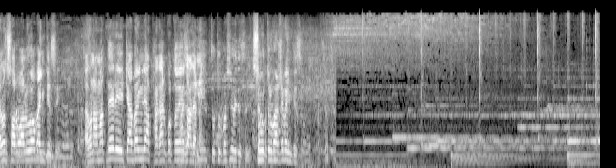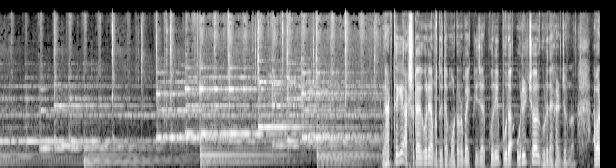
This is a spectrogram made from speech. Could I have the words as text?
এখন সরবালুয়াও ভাঙতেছে। এখন আমাদের এইটা ভাঙলে আর থাকার কত জায়গা নাই। চতুর্পাশে হইতেছে? চতুর ভাঙতেছে। ঘাট থেকে আটশো টাকা করে আমরা দুইটা মোটর বাইক রিজার্ভ করি পুরা উড়ির চর ঘুরে দেখার জন্য। আবার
